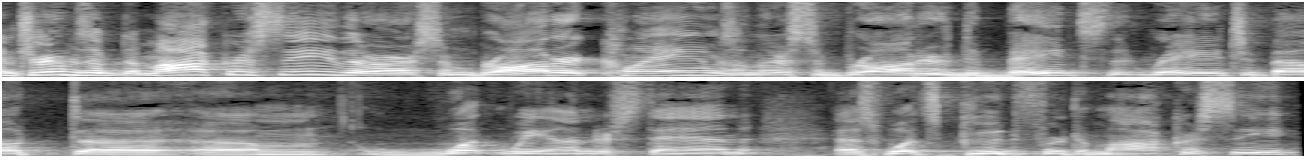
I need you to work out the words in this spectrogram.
In terms of democracy, there are some broader claims and there's some broader debates that rage about uh, um, what we understand as what's good for democracy.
